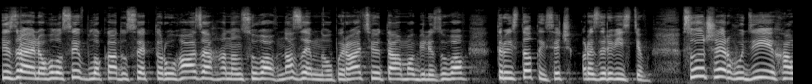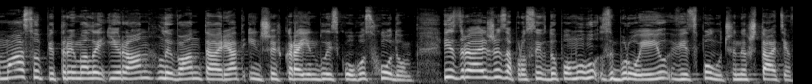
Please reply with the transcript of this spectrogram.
Ізраїль оголосив блокаду сектору Газа, анонсував наземну операцію та мобілізував 300 тисяч резервістів. В свою чергу дії Хамасу підтримали Іран, Ливан та ряд інших країн Близького Сходу. Ізраїль же запросив допомогу зброєю від Сполучених Штатів.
